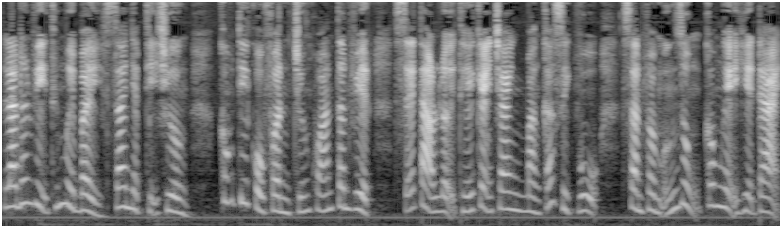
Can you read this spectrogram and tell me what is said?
Là đơn vị thứ 17 gia nhập thị trường, công ty cổ phần chứng khoán Tân Việt sẽ tạo lợi thế cạnh tranh bằng các dịch vụ, sản phẩm ứng dụng công nghệ hiện đại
